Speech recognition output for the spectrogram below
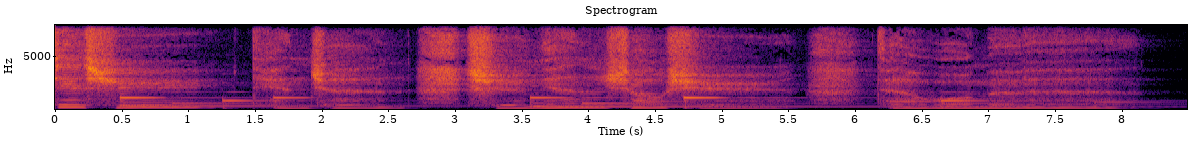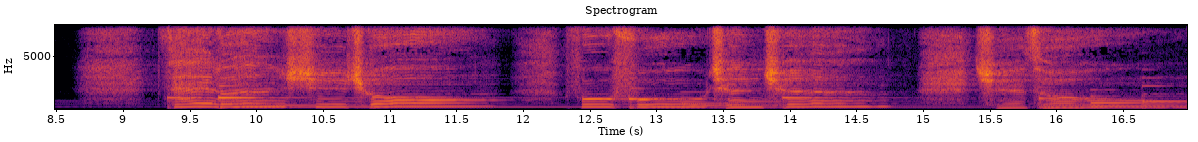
些许天真，是年少时的我们，在乱世中浮浮沉沉，却总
